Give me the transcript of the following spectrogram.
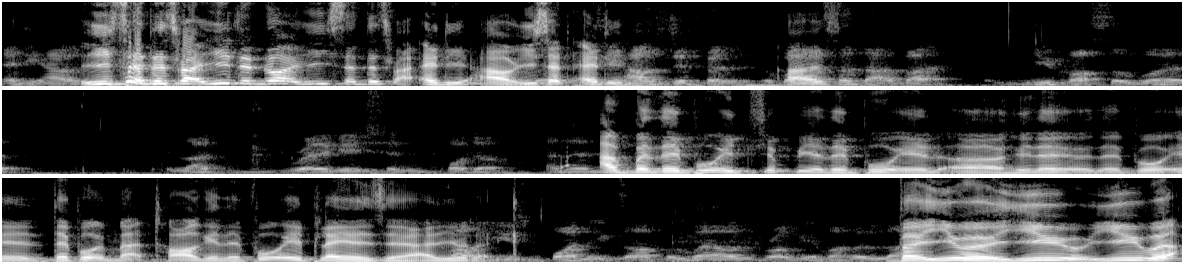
Eddie Howe. You said this about you did not. You said this about Eddie Howe. You said Eddie. Howe's different. But I said that about Newcastle were like relegation fodder, and then Uh, but they brought in Trippier. They brought in uh, who they they brought in. They brought in Matt Targett. They brought in players. Yeah, and you were like, use one example where I was wrong in my whole life. but you were you you were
